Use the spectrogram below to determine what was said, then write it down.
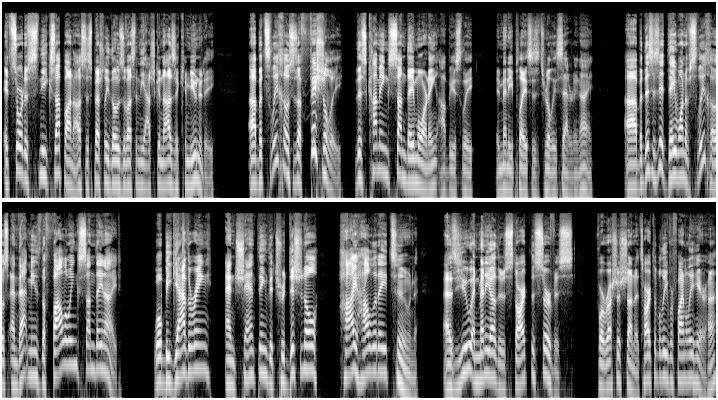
It sort of sneaks up on us, especially those of us in the Ashkenazi community. Uh, but Slichos is officially this coming Sunday morning. Obviously, in many places, it's really Saturday night. Uh, but this is it, day one of Slichos, and that means the following Sunday night we'll be gathering and chanting the traditional high holiday tune as you and many others start the service for Rosh Hashanah. It's hard to believe we're finally here, huh?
